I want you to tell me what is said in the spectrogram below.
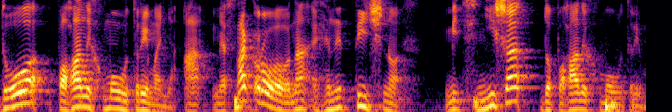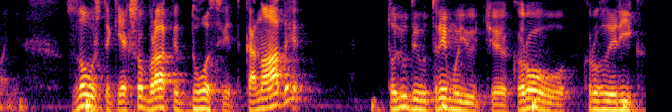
до поганих умов утримання. А м'ясна корова, вона генетично міцніша до поганих умов утримання. Знову ж таки, якщо брати досвід Канади, то люди утримують е, корову круглий рік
